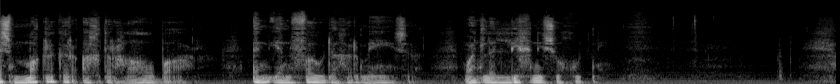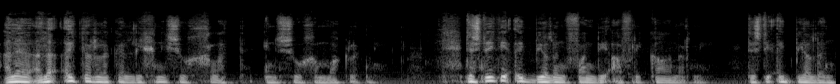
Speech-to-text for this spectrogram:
is makliker agterhaalbaar in eenvoudiger mense, want hulle lieg nie so goed nie. Hulle hulle uiterlike lieg nie so glad en so gemaklik nie. Dis nie die uitbeelding van die Afrikaner nie. Dis die uitbeelding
